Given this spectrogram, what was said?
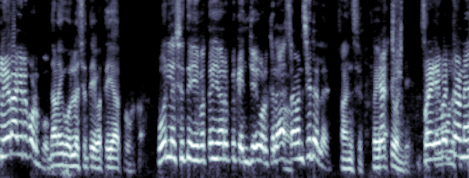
ക്ലിയർ ആക്കി കൊടുക്കും. ഇതാണെങ്കിൽ ഒരു ലക്ഷത്തി എഴുപത്തി അയ്യായിരം രൂപ കൊടുക്കാം. ഒരു ലക്ഷത്തി എഴുപത്തി അയ്യായിരം രൂപ എൻജോയ് കൊടുക്കല സെവൻ സീറ്റ് അല്ലേ? സെവൻ സീറ്റ് പ്രൈവറ്റ് വണ്ടി. ഫേവറ്റ് ആണ്.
